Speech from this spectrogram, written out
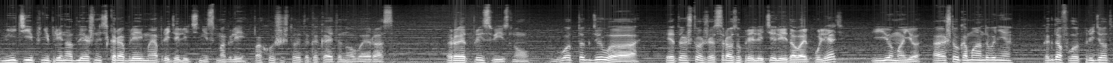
Ни тип, ни принадлежность кораблей мы определить не смогли. Похоже, что это какая-то новая раса». Ред присвистнул. «Вот так дела. Это что же, сразу прилетели и давай пулять?» «Ё-моё, а что командование? Когда флот придет?»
